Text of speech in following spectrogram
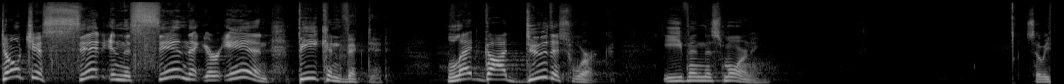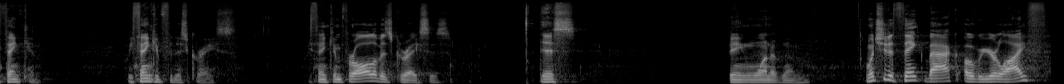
Don't just sit in the sin that you're in, be convicted. Let God do this work, even this morning. So we thank Him. We thank Him for this grace. We thank Him for all of His graces. This being one of them. I want you to think back over your life.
